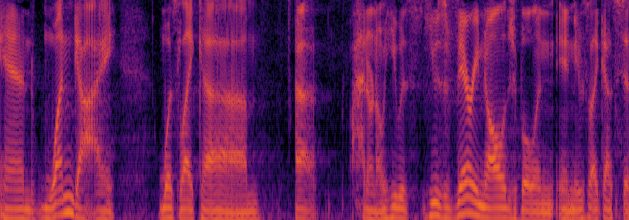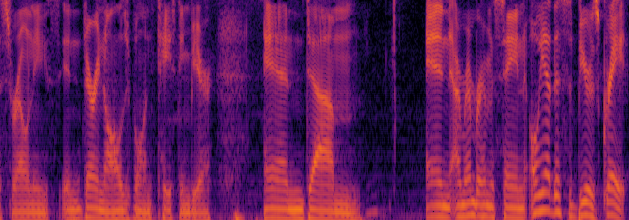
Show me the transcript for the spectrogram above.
and one guy was like, um, uh, I don't know, he was he was very knowledgeable and, and he was like a cicerone. He's in very knowledgeable in tasting beer, and um, and I remember him saying, "Oh yeah, this beer is great,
